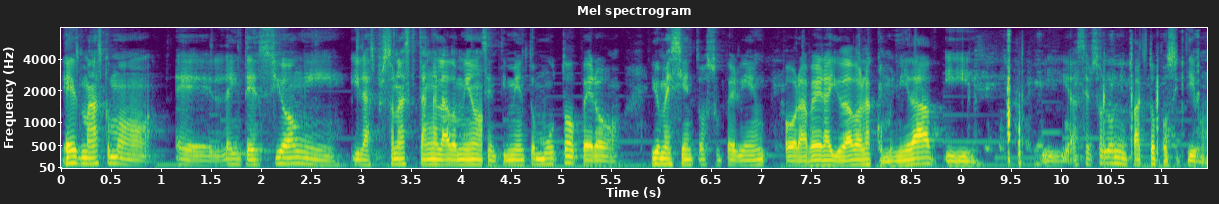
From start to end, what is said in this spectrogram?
es más como eh, la intención y, las personas que están al lado mío, sentimiento mutuo, pero yo me siento súper bien por haber ayudado a la comunidad y, hacer solo un impacto positivo.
